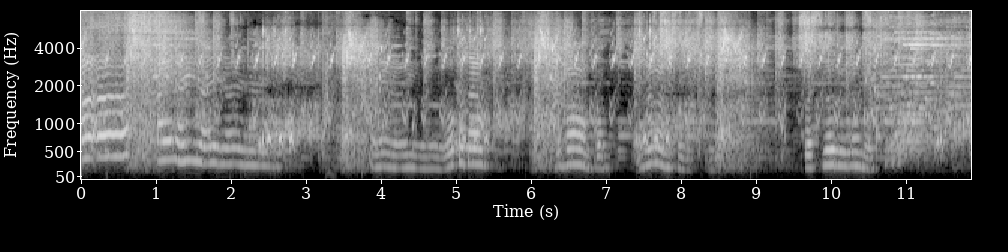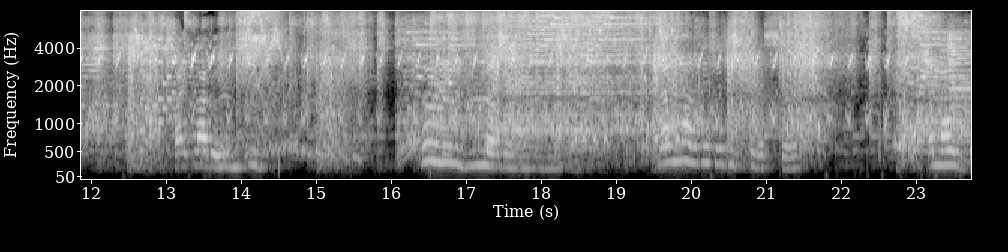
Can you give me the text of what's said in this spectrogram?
Aa, aa. Hayır hayır hayır hayır. Hayır hayır. O kadar aldım. Ölemem sonuçta. Saçlar ölemez. Spike'lar ölümsüz. Böyle öldürürler beni. Ben arkadaşlar güçte basacağım. Ama öldü.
